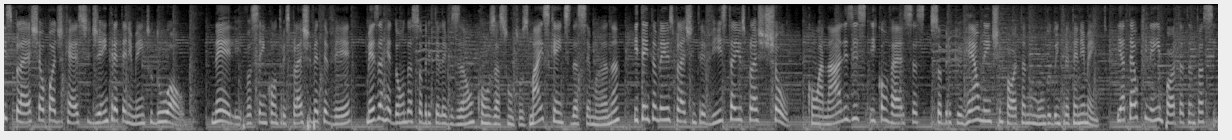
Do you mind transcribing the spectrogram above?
Splash é o podcast de entretenimento do UOL. Nele, você encontra o Splash VTV, mesa redonda sobre televisão com os assuntos mais quentes da semana, e tem também o Splash Entrevista e o Splash Show, com análises e conversas sobre o que realmente importa no mundo do entretenimento, e até o que nem importa tanto assim.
